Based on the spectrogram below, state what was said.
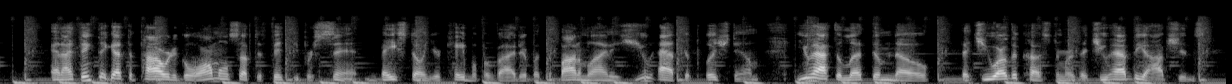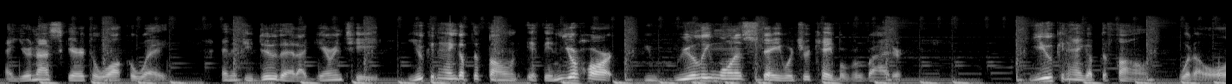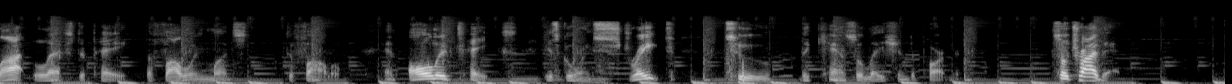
And I think they got the power to go almost up to 50% based on your cable provider. But the bottom line is you have to push them. You have to let them know that you are the customer, that you have the options, and you're not scared to walk away. And if you do that, I guarantee you can hang up the phone if in your heart you really want to stay with your cable provider. You can hang up the phone with a lot less to pay the following months to follow. And all it takes is going straight to the cancellation department. So try that.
